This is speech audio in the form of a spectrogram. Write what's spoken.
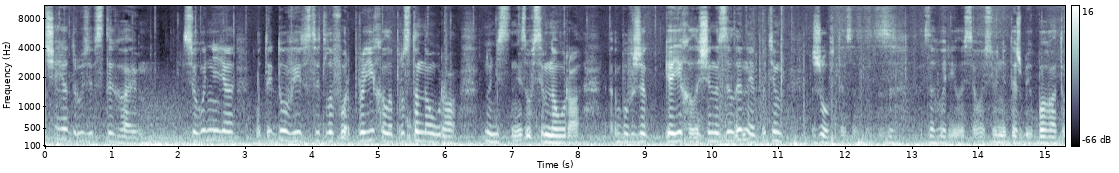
Наче я, друзі, встигаю. Сьогодні я отей довгий світлофор проїхала просто на ура. Ну, не, зовсім на ура, бо вже я їхала ще на зелений, а потім жовте загорілося. Ось сьогодні теж біг багато.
